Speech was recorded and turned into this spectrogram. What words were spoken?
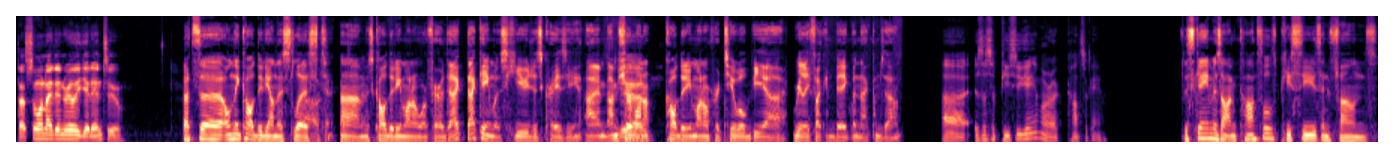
That's the one I didn't really get into. That's the only Call of Duty on this list. okay. Gotcha, um, is Call of Duty Modern Warfare. That that game was huge. It's crazy. I'm I'm sure Yeah. Modern, Call of Duty Modern Warfare 2 will be uh really fucking big when that comes out. Uh is this a PC game or a console game? This game is on consoles, PCs, and phones.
